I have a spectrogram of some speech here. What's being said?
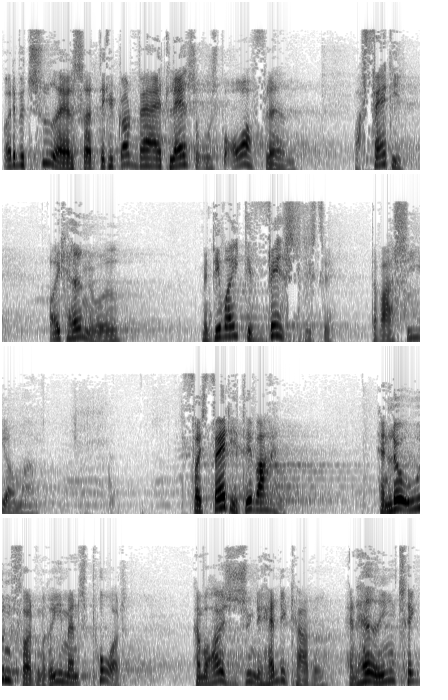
Og det betyder altså, at det kan godt være, at Lazarus på overfladen var fattig og ikke havde noget. Men det var ikke det væsentligste, der var at sige om ham. For fattig, det var han. Han lå uden for den rige mands port. Han var højst sandsynligt handicappet. Han havde ingenting.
